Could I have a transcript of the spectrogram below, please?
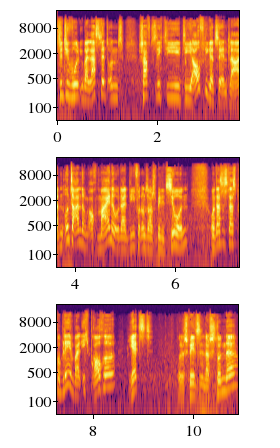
sind die wohl überlastet und schafft es nicht, die, die Auflieger zu entladen. Unter anderem auch meine oder die von unserer Spedition. Und das ist das Problem, weil ich brauche jetzt oder spätestens in einer Stunde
